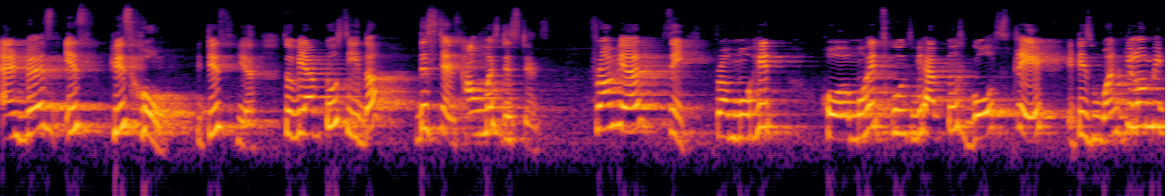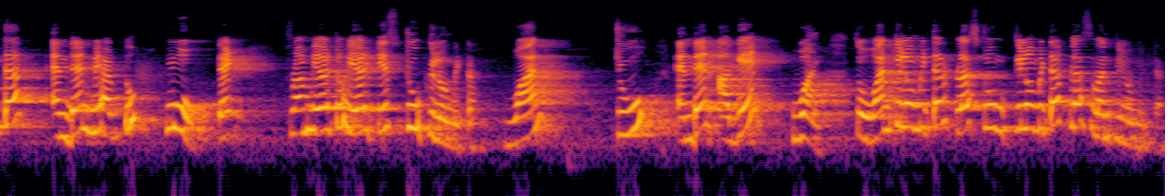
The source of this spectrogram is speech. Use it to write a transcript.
And where is his home? It is here. So we have to see the distance. How much distance? From here, see, from Mohit, Mohit schools, we have to go straight. It is 1 kilometer and then we have to move. That from here to here, it is 2 kilometer. 1, 2 and then again 1. So 1 kilometer plus 2 kilometer plus 1 kilometer.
